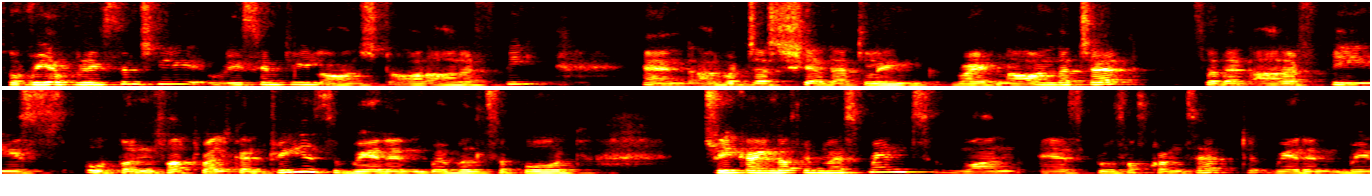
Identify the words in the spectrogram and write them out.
So we have recently recently launched our RFP, and I would just share that link right now in the chat. So that RFP is open for 12 countries, wherein we will support three kind of investments. One is proof of concept, wherein we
